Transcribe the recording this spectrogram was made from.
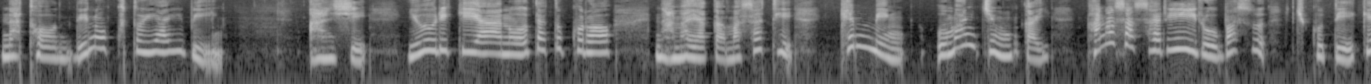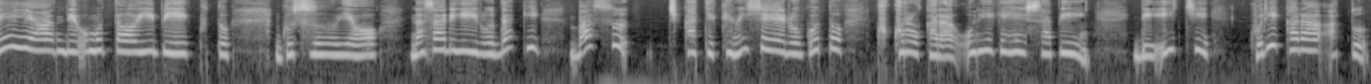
ナトンディノクトヤイビン。ア安心、ユーリキヤーの歌ところ、生やかまさて、県ン、ウマンチュンカイ、カナササリールバス、チクティケイヤンディウムトイビクと、グスヨ、ナサリールダキ、バスチ、地下ケミシェールごと、心からおにサビさびん。イチ、栗からあと、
